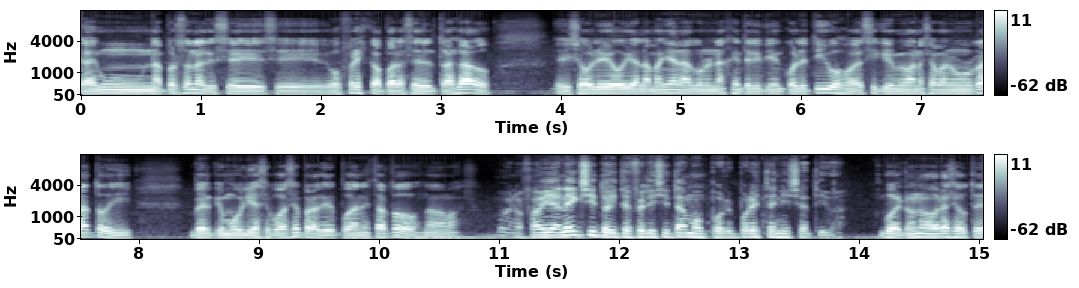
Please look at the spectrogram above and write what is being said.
alguna persona que se, se ofrezca para hacer el traslado. Eh, yo hablé hoy a la mañana con una gente que tiene colectivos, así que me van a llamar en un rato y ver qué movilidad se puede hacer para que puedan estar todos, nada más. Bueno, Fabián, éxito y te felicitamos por, por esta iniciativa. Bueno, no, gracias a ustedes.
